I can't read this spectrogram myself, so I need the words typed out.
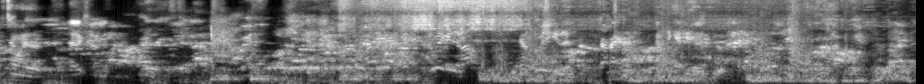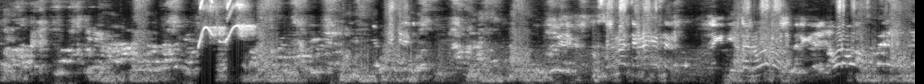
ಅದು ಚೆನ್ನಾಗಿದೆ ಹೇಗಿದೆ. ಚೆನ್ನಾಗಿದೆ. ಸಿನಿಮಾ ಚೆನ್ನಾಗಿದೆ ಸರ್. ನೋಡ್ಬೋದು. ನೋಡ್ಬೋದು.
